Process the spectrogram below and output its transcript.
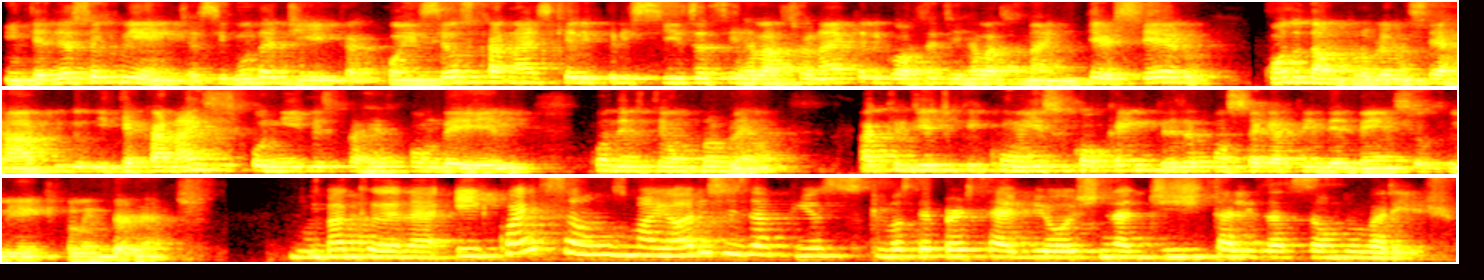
entender seu cliente. A segunda dica, conhecer os canais que ele precisa se relacionar e que ele gosta de relacionar. Em terceiro, quando dá um problema, ser rápido e ter canais disponíveis para responder ele quando ele tem um problema. Acredito que com isso qualquer empresa consegue atender bem o seu cliente pela internet. Bacana. E quais são os maiores desafios que você percebe hoje na digitalização do varejo?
